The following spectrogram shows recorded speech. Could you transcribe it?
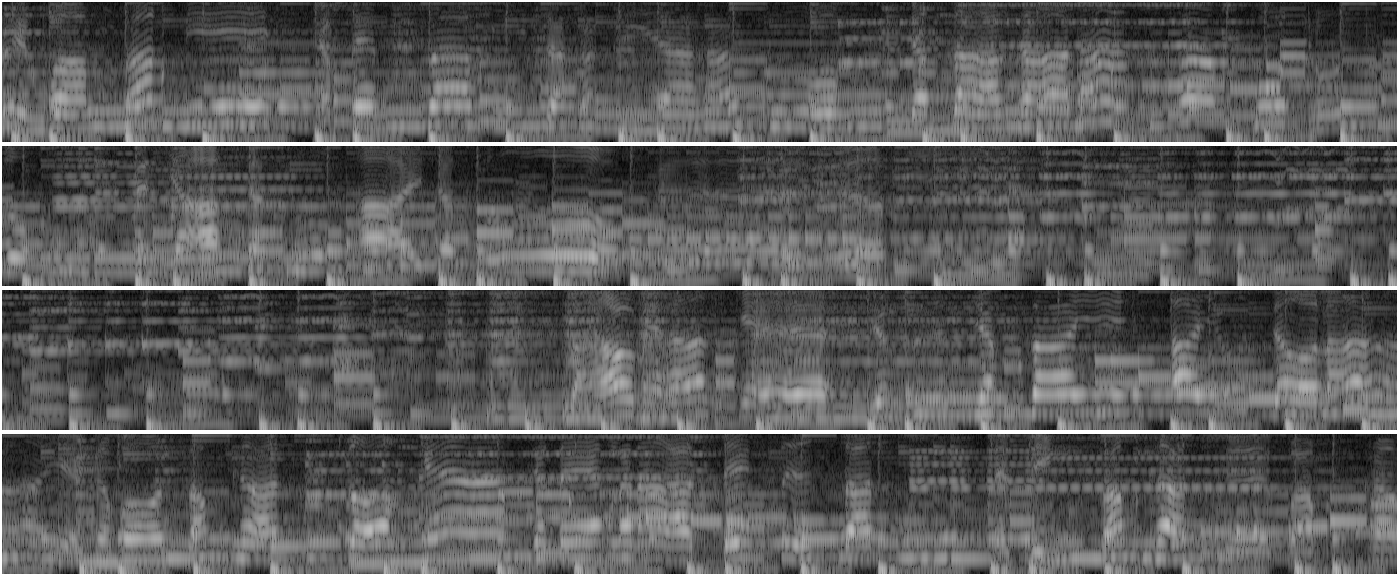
ด้วยความรักดีจะเป็นสามีจะหักเมียหักลูกจะสร้างฐานะเพิ่มพูนทุนสุขเป็นอยากจะทุกข์อายจะสู้เพื่อเมียสาวไม่ห่างแก่ยังซื่นยังใสอายุเจ้าหลายก็บ่สำคัญสองแก้มยังแดงและหน้าเด้งตื่นตัน แต่สิ่งสำคัญคือความเข้า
